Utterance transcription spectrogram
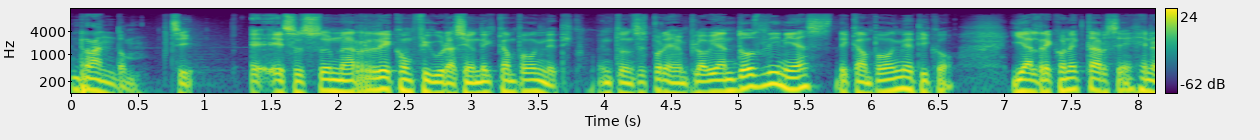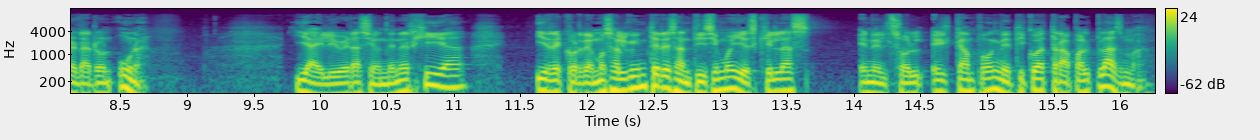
random. E, eso es una reconfiguración del campo magnético. Entonces, por ejemplo, habían dos líneas de campo magnético y al reconectarse generaron una. Y hay liberación de energía. Y recordemos algo interesantísimo y es que las, en el Sol el campo magnético atrapa el plasma.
